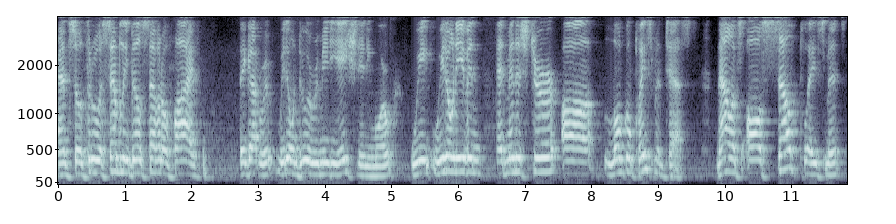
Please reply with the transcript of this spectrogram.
And so through Assembly Bill 705, they got re- we don't do a remediation anymore. We we don't even administer uh, local placement tests. Now it's all self placement,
